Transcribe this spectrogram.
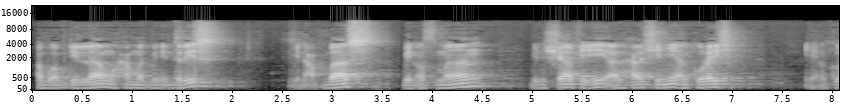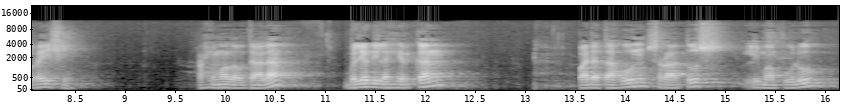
Abu Abdullah Muhammad bin Idris bin Abbas bin Uthman bin Syafi'i Al-Hashimi Al-Quraisy ya Al-Quraisy rahimahullah taala beliau dilahirkan pada tahun 150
